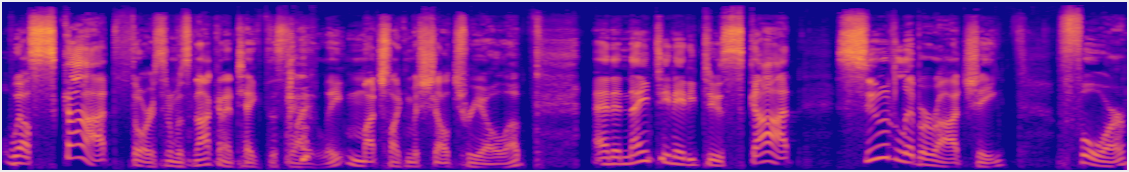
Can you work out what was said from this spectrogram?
Well, Scott Thorson was not going to take this lightly, much like Michelle Triola. And in 1982, Scott sued Liberace for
